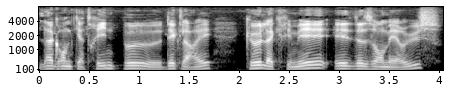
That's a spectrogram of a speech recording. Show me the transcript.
la Grande Catherine peut euh, déclarer que la Crimée est désormais russe,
